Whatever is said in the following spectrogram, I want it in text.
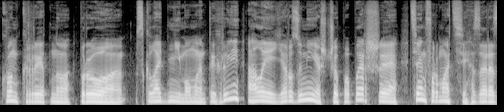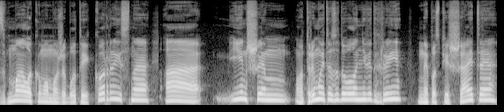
конкретно про складні моменти гри, але я розумію, що, по-перше, ця інформація зараз мало кому може бути корисна, а іншим отримайте задоволення від гри, не поспішайте,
